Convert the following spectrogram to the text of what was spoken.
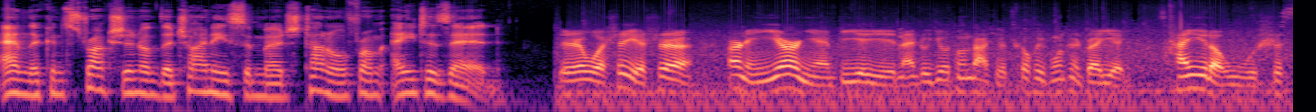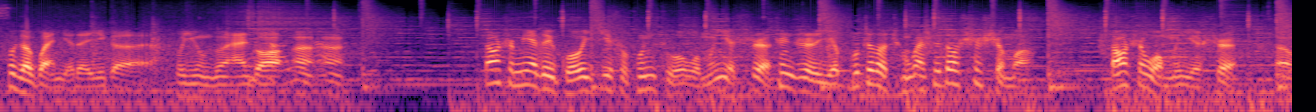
and the construction of the Chinese submerged tunnel from A to Z. 其实我是也是二零一二年毕业于兰州交通大学测绘工程专业，参与了五十四个管节的一个复用跟安装。嗯嗯。 当时面对国外技术封锁，我们也是，甚至也不知道城管隧道是什么。当时我们也是，呃，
